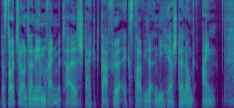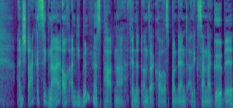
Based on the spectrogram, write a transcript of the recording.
Das deutsche Unternehmen Rheinmetall steigt dafür extra wieder in die Herstellung ein. Ein starkes Signal auch an die Bündnispartner, findet unser Korrespondent Alexander Göbel.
